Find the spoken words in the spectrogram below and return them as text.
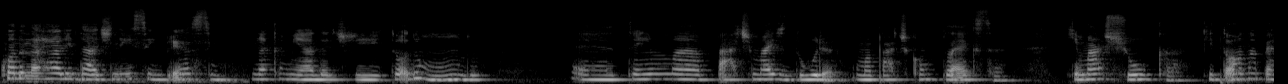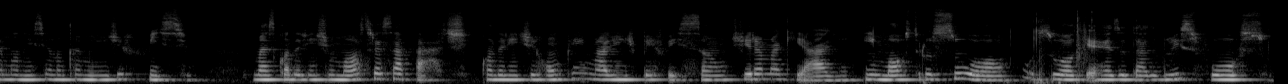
quando na realidade nem sempre é assim. Na caminhada de todo mundo, é, tem uma parte mais dura, uma parte complexa, que machuca, que torna a permanência no caminho difícil. Mas quando a gente mostra essa parte, quando a gente rompe a imagem de perfeição, tira a maquiagem e mostra o suor, o suor que é resultado do esforço,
